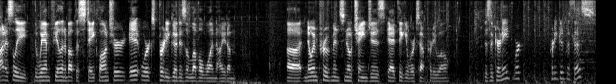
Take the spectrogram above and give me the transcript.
Honestly, the way I'm feeling about the stake launcher, it works pretty good as a level 1 item. Uh, no improvements, no changes. Yeah, I think it works out pretty well. Does the grenade work pretty good with this?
